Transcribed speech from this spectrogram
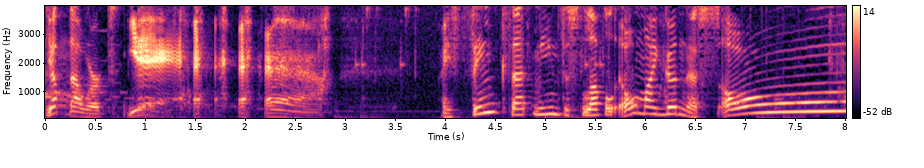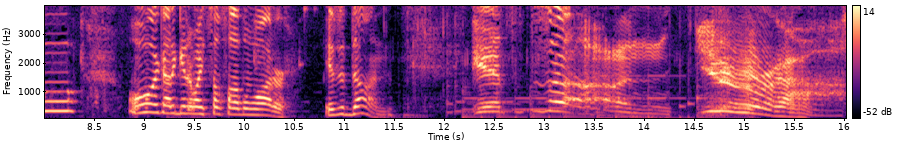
Yep, that worked. Yeah. I think that means this level. Oh my goodness. Oh. Oh, I gotta get myself out of the water. Is it done? It's done! Yeah!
